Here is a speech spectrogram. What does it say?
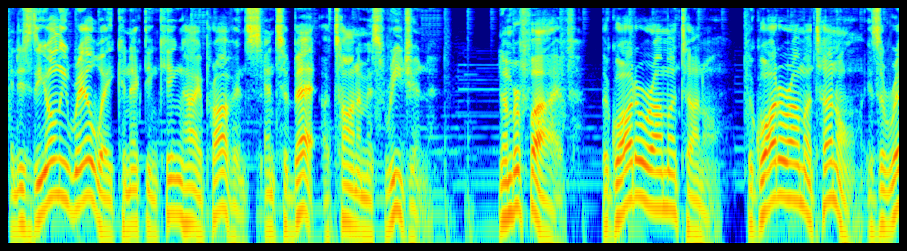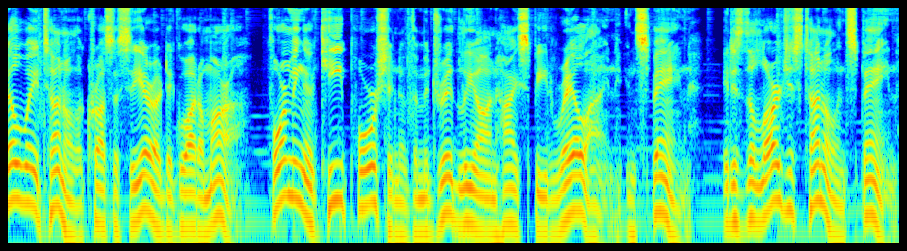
and is the only railway connecting Qinghai Province and Tibet Autonomous Region. Number 5. The Guadarrama Tunnel The Guadarrama Tunnel is a railway tunnel across the Sierra de Guadarrama, forming a key portion of the Madrid-Leon high-speed rail line in Spain. It is the largest tunnel in Spain,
